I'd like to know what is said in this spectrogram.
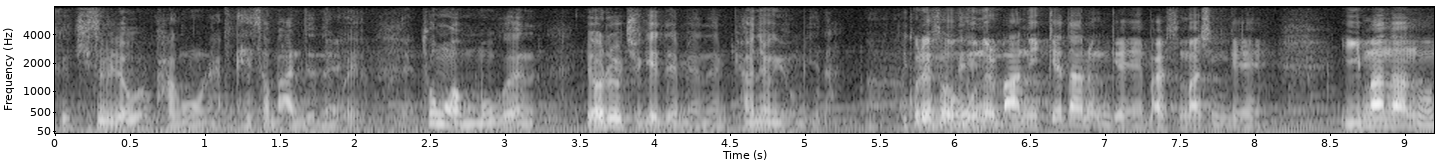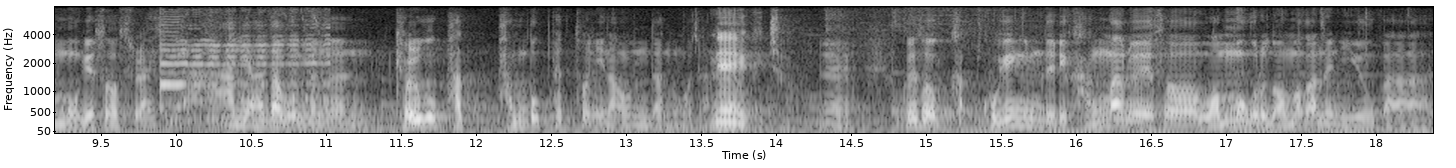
그 기술력으로 가공을 해서 만드는 네. 거예요. 네. 통 원목은 열을 주게 되면은 변형이 옵니다. 아, 그래서 때문에- 오늘 많이 깨달은 게 말씀하신 게 이만한 원목에서 슬라이스 많이 하다 보면은 결국 바- 반복 패턴이 나온다는 거잖아요. 네, 그렇죠. 예. 그래서 가- 고객님들이 강마루에서 원목으로 넘어가는 이유가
